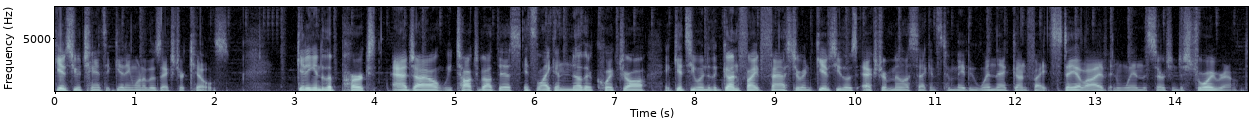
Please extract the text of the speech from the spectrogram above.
gives you a chance at getting one of those extra kills. Getting into the perks, agile, we talked about this. It's like another quick draw. It gets you into the gunfight faster and gives you those extra milliseconds to maybe win that gunfight, stay alive, and win the search and destroy round.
